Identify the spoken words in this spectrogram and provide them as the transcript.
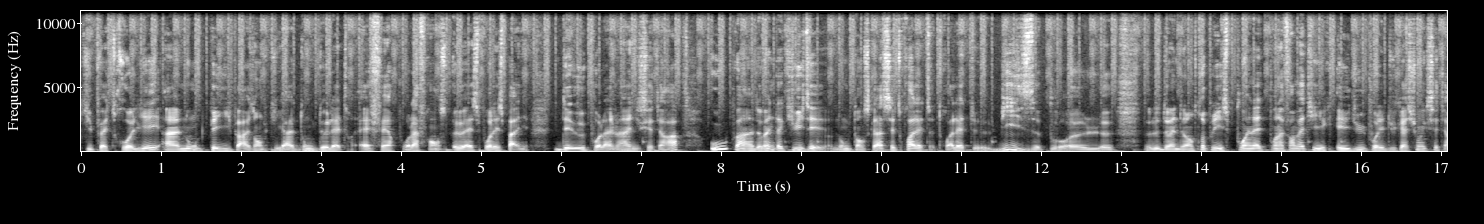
qui peut être reliée à un nom de pays, par exemple, qui a donc deux lettres, FR pour la France, ES pour l'Espagne, DE pour l'Allemagne, etc ou par un domaine d'activité. Donc dans ce cas, c'est trois lettres. Trois lettres BIS pour euh, le, domaine de l'entreprise, .net pour l'informatique, EDU pour l'éducation, etc.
